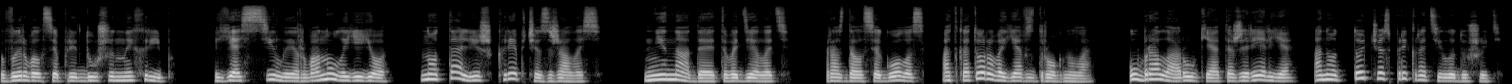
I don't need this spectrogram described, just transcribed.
Вырвался придушенный хрип. Я с силой рванула ее, но та лишь крепче сжалась. Не надо этого делать, раздался голос, от которого я вздрогнула. Убрала руки от ожерелья, оно тотчас прекратило душить.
